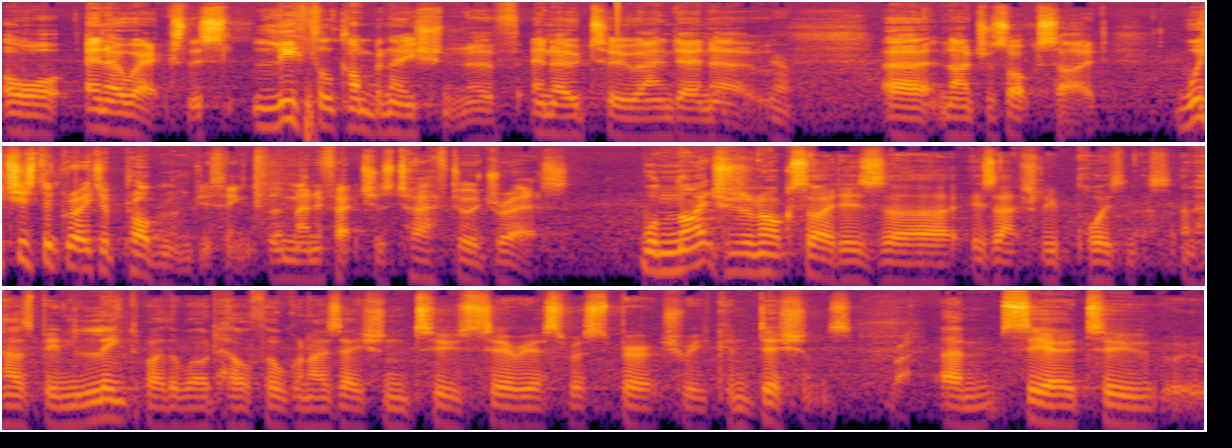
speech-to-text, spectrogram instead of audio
or NOx, this lethal combination of NO2 and NO, yeah. uh, nitrous oxide. Which is the greater problem, do you think, for the manufacturers to have to address? Well, nitrogen oxide is, uh, is actually poisonous and has been linked by the World Health Organization to serious respiratory conditions. Right. Um, CO2,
